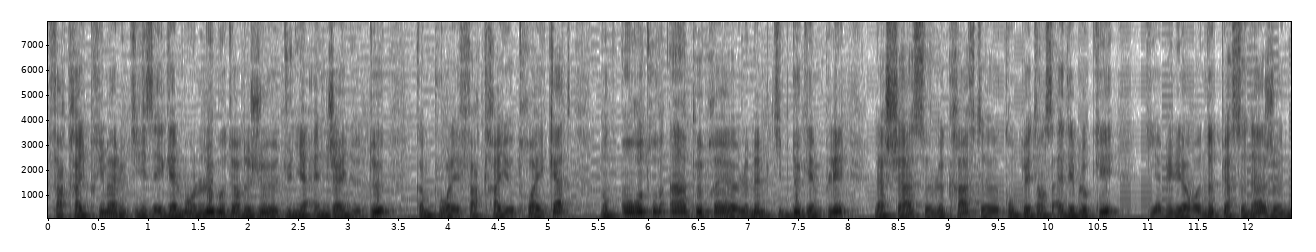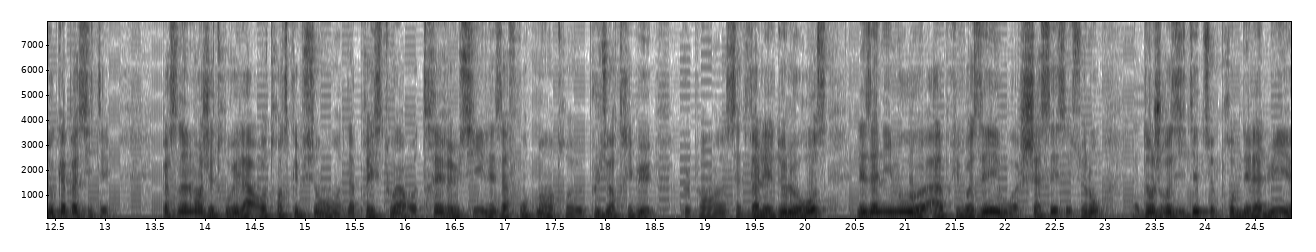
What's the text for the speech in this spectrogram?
Far Cry Primal utilise également le moteur de jeu d'Unia Engine 2, comme pour les Far Cry 3 et 4, donc on retrouve à, peu près euh, le même type de gameplay, la chasse, le craft, euh, compétences à débloquer, qui améliorent notre personnage, nos capacités. Personnellement, j'ai trouvé la retranscription de la préhistoire très réussie, les affrontements entre plusieurs tribus, peuplant euh, cette vallée de l'Euros, les animaux à apprivoiser ou à chasser, c'est selon, la dangerosité de se promener la nuit,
